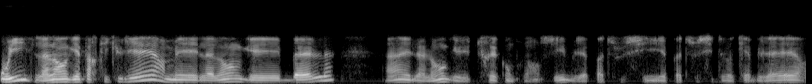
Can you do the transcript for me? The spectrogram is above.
Oui, la langue est particulière, mais la langue est belle. Hein, et la langue est très compréhensible, il n'y a pas de souci, il n'y a pas de souci de vocabulaire,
